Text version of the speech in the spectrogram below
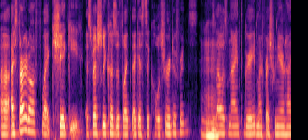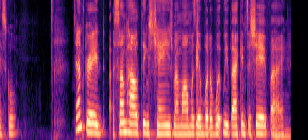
uh, I started off like shaky, especially because of like I guess the culture difference. So Mhm. that was ninth grade, my freshman year in high school. Tenth grade, somehow things changed. My mom was able to whip me back into shape. I, Mhm.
